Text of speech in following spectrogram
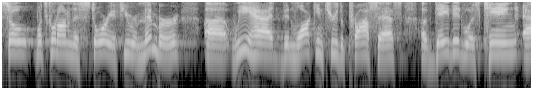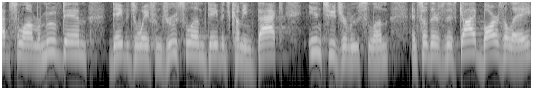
So, what's going on in this story? If you remember, uh, we had been walking through the process of David was king, Absalom removed him, David's away from Jerusalem, David's coming back into Jerusalem. And so there's this guy, Barzillai,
